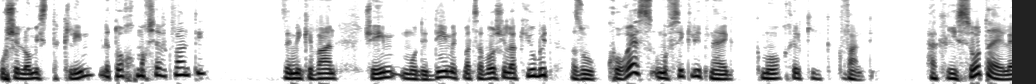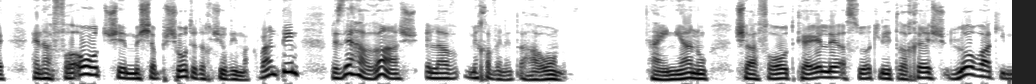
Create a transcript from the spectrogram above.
הוא שלא מסתכלים לתוך מחשב קוונטי? זה מכיוון שאם מודדים את מצבו של הקיוביט, אז הוא קורס ומפסיק להתנהג כמו חלקיק קוונטי. הקריסות האלה הן הפרעות שמשבשות את החישובים הקוונטיים, וזה הרעש אליו מכוונת אהרונוב. העניין הוא שהפרעות כאלה עשויות להתרחש לא רק אם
